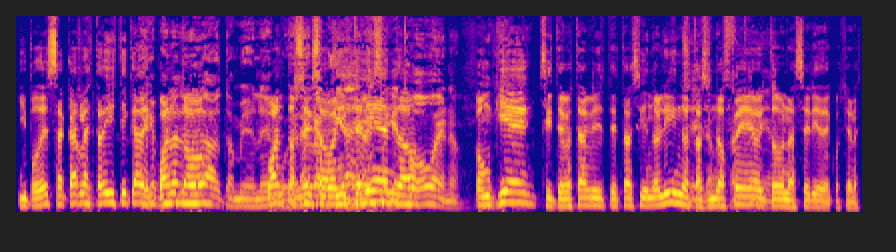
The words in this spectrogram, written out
y podés sacar la estadística Hay de cuánto, también, ¿eh? cuánto sexo venís teniendo, bueno. con quién, si te está, te está haciendo lindo, Sí, está haciendo feo y toda una serie de cuestiones.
